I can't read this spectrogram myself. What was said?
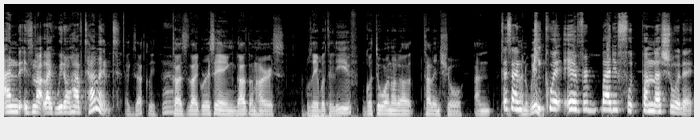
And it's not like we don't have talent. Exactly. Because, like we're saying, Dalton Harris was able to leave, go to another talent show, and Tessa and, and win. kick away everybody foot on that show there.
